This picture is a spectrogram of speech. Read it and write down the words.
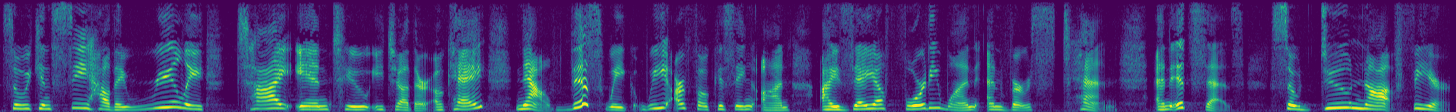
so we can see how they really tie into each other, okay? Now, this week we are focusing on Isaiah 41 and verse 10. And it says, So do not fear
